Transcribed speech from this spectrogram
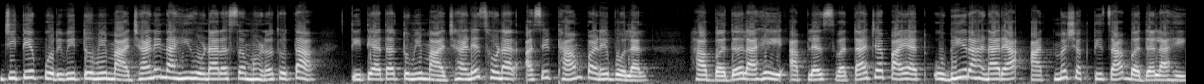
जिथे पूर्वी तुम्ही माझ्याने नाही होणार असं म्हणत होता तिथे आता तुम्ही माझ्यानेच होणार असे ठामपणे बोलाल. हा बदल आहे आपल्या स्वतःच्या पायात उभी राहणाऱ्या आत्मशक्तीचा बदल आहे.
